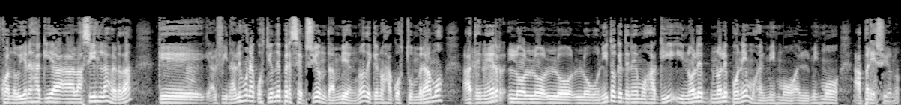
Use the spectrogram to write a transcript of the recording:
cuando vienes aquí a, las islas, ¿verdad? Que, al final es una cuestión de percepción también, ¿no? De que nos acostumbramos a tener lo, lo, lo, lo bonito que tenemos aquí y no le, no le ponemos el mismo, el mismo aprecio, ¿no?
